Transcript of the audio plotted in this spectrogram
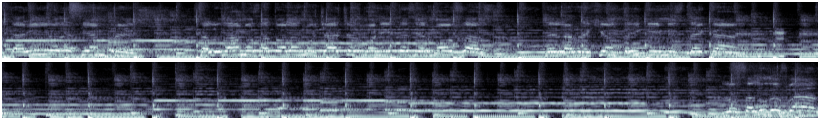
cariño de siempre. Saludamos a todas las muchachas bonitas y hermosas de la región Triqui y Mixteca. Los saludos van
